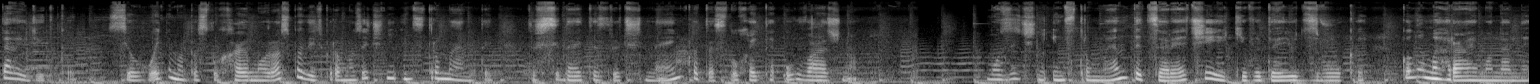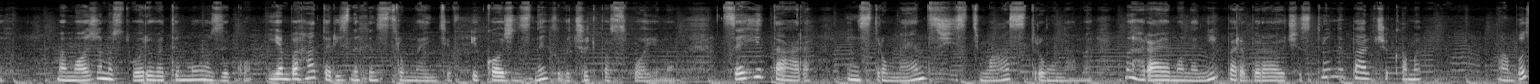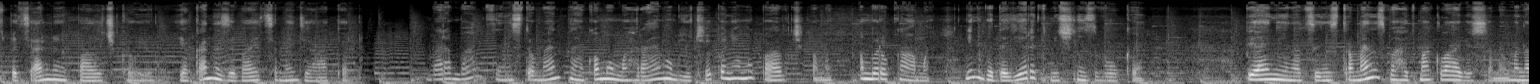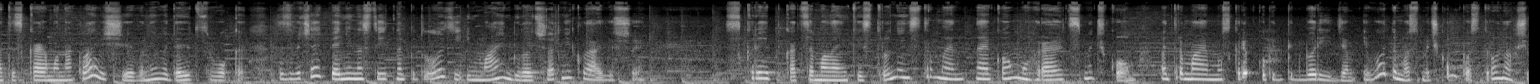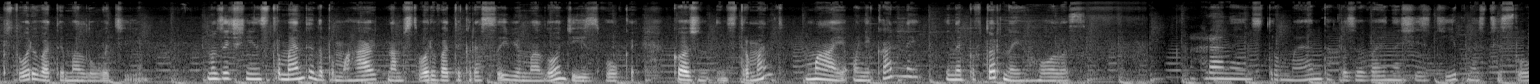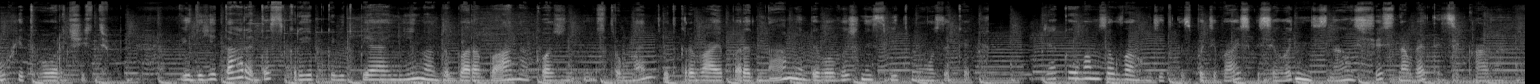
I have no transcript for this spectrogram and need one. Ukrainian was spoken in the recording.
Вітаю, дітки! Сьогодні ми послухаємо розповідь про музичні інструменти, тож сідайте зручненько та слухайте уважно. Музичні інструменти це речі, які видають звуки. Коли ми граємо на них, ми можемо створювати музику. Є багато різних інструментів, і кожен з них звучить по-своєму. Це гітара, інструмент з шістьма струнами. Ми граємо на ній, перебираючи струни пальчиками або спеціальною паличкою, яка називається медіатор. Барабан це інструмент, на якому ми граємо, б'ючи по ньому паличками або руками. Він видає ритмічні звуки. Піаніно це інструмент з багатьма клавішами. Ми натискаємо на клавіші і вони видають звуки. Зазвичай піаніно стоїть на підлозі і має біло-чорні клавіші. Скрипка це маленький струнний інструмент, на якому грають смичком. Ми тримаємо скрипку під підборіддям і водимо смичком по струнах, щоб створювати мелодії. Музичні інструменти допомагають нам створювати красиві мелодії і звуки. Кожен інструмент має унікальний і неповторний голос. Гра на інструментах розвиває наші здібності, слух і творчість. Від гітари до скрипки, від піаніно до барабана кожен інструмент відкриває перед нами дивовижний світ музики. Дякую вам за увагу, дітки. Сподіваюсь, ви сьогодні дізналися щось нове та цікаве.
